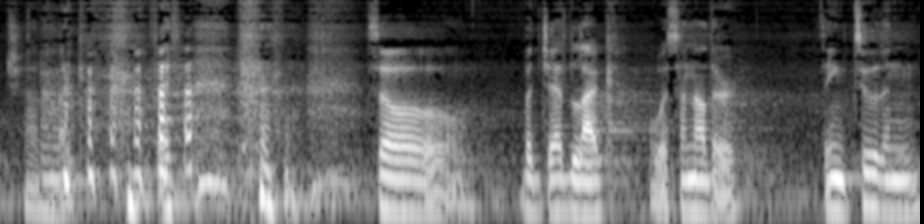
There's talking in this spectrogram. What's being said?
which I don't like. But- so, but jet lag was another thing too. Then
